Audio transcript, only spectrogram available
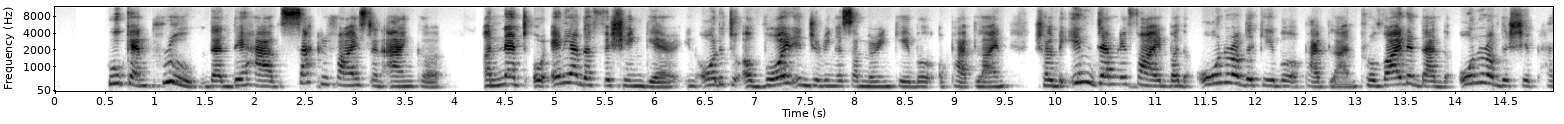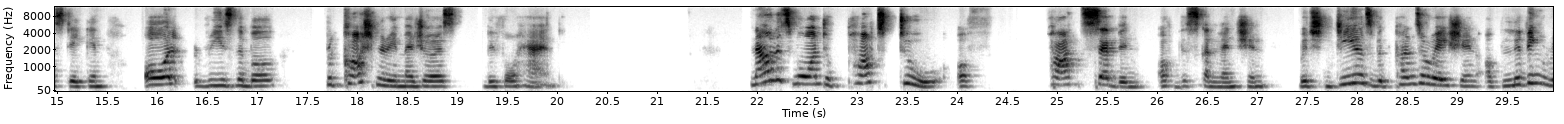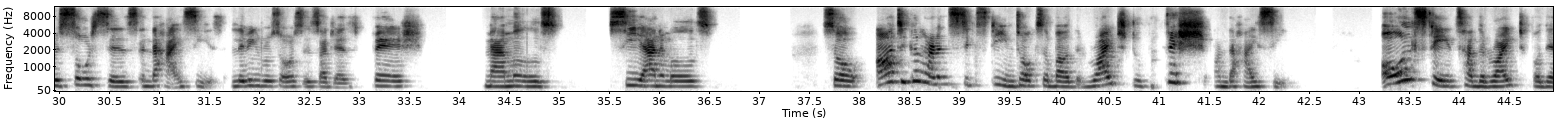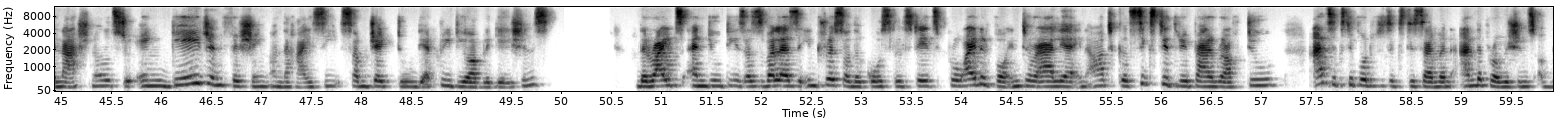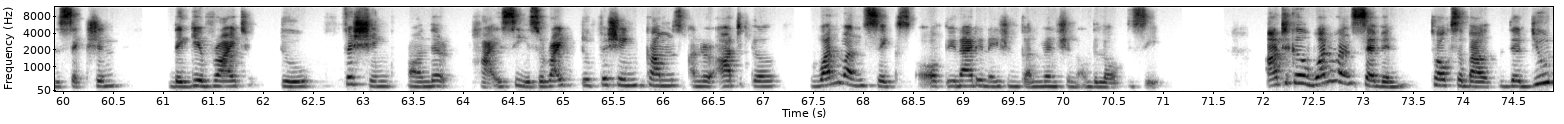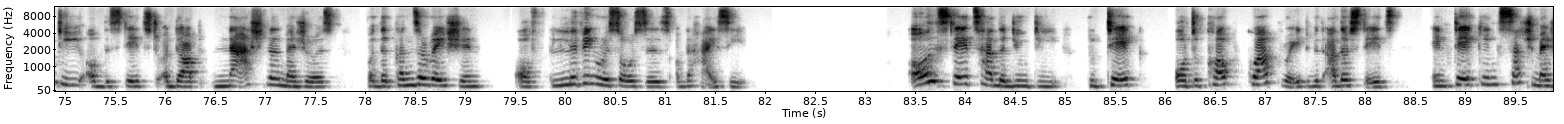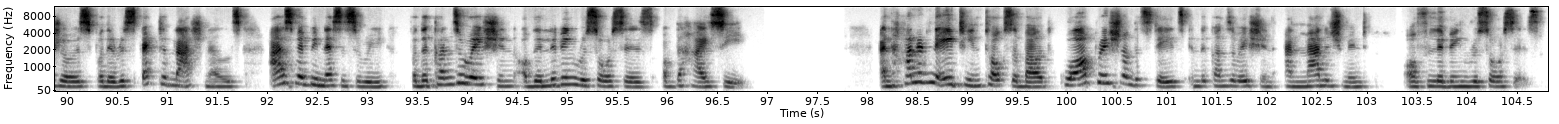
who can prove that they have sacrificed an anchor, a net, or any other fishing gear in order to avoid injuring a submarine cable or pipeline shall be indemnified by the owner of the cable or pipeline, provided that the owner of the ship has taken all reasonable precautionary measures beforehand. Now let's move on to part two of part seven of this convention, which deals with conservation of living resources in the high seas, living resources such as fish, mammals, sea animals. So Article 116 talks about the right to fish on the high sea. All states have the right for their nationals to engage in fishing on the high sea, subject to their treaty obligations the rights and duties as well as the interests of the coastal states provided for inter alia in Article 63, paragraph 2 and 64 to 67 and the provisions of the section. They give right to fishing on the high sea. So right to fishing comes under Article 116 of the United Nations Convention on the Law of the Sea. Article 117 talks about the duty of the states to adopt national measures for the conservation of living resources of the high sea. All states have the duty to take or to co cooperate with other states in taking such measures for their respective nationals as may be necessary for the conservation of the living resources of the high sea. And 118 talks about cooperation of the states in the conservation and management of living resources.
